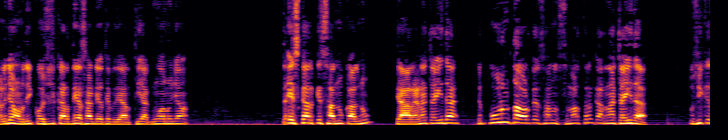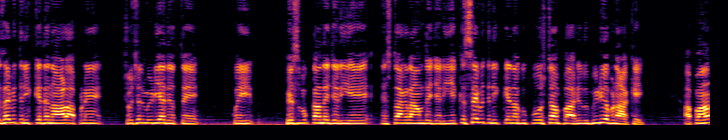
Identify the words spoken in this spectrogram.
ਅਲਝਾਉਣ ਦੀ ਕੋਸ਼ਿਸ਼ ਕਰਦੇ ਆ ਸਾਡੇ ਉੱਥੇ ਵਿਦਿਆਰਥੀ ਆਗੂਆਂ ਨੂੰ ਜਾਂ ਤਾਂ ਇਸ ਕਰਕੇ ਸਾਨੂੰ ਕੱਲ ਨੂੰ ਤਿਆਰ ਰਹਿਣਾ ਚਾਹੀਦਾ ਹੈ ਤੇ ਪੂਰਨ ਤੌਰ ਤੇ ਸਾਨੂੰ ਸਮਰਥਨ ਕਰਨਾ ਚਾਹੀਦਾ ਤੁਸੀਂ ਕਿਸੇ ਵੀ ਤਰੀਕੇ ਦੇ ਨਾਲ ਆਪਣੇ ਸੋਸ਼ਲ ਮੀਡੀਆ ਦੇ ਉੱਤੇ ਕੋਈ ਫੇਸਬੁੱਕਾਂ ਦੇ ਜਰੀਏ ਇੰਸਟਾਗ੍ਰam ਦੇ ਜਰੀਏ, ਕਿਸੇ ਵੀ ਤਰੀਕੇ ਨਾਲ ਕੋਈ ਪੋਸਟਾਂ ਪਾ ਕੇ, ਕੋਈ ਵੀਡੀਓ ਬਣਾ ਕੇ ਆਪਾਂ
